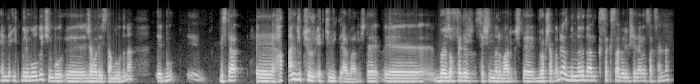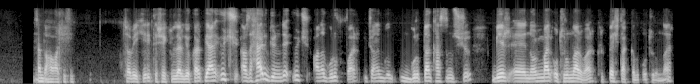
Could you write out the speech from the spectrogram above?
hem de ilk bölüm olduğu için bu e, Java'da İstanbul adına e, bu e, mesela e, hangi tür etkinlikler var? İşte e, Birds of Feather session'ları var, işte workshop'lar. Biraz bunları kısa kısa böyle bir şeyler alsak senden. Sen daha hakimsin. Tabii ki teşekkürler Gökalp. Yani 3 az her günde 3 ana grup var. 3 ana gruptan kastımız şu. Bir e, normal oturumlar var. 45 dakikalık oturumlar.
